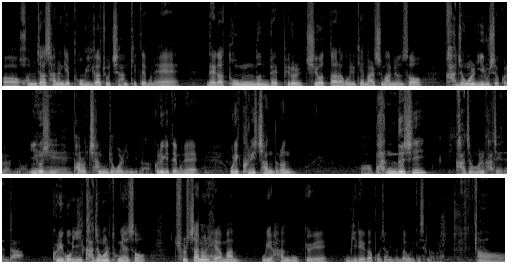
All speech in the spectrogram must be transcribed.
어, 혼자 사는 게 보기가 좋지 않기 때문에 내가 돕는 배필을 지었다라고 이렇게 말씀하면서 가정을 이루셨거든요. 이것이 예. 바로 창조 원리입니다. 그렇기 때문에 우리 크리스찬들은 어, 반드시 가정을 가져야 된다. 그리고 이 가정을 통해서 출산을 해야만 우리 한국 교회의 미래가 보장된다고 이렇게 생각을 합니다. 어,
